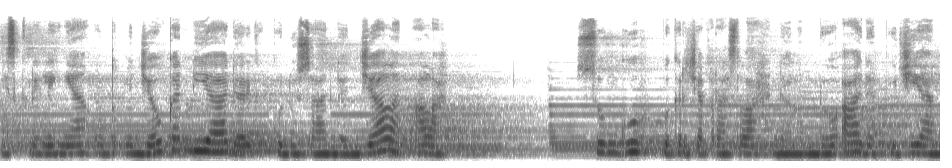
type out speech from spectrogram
di sekelilingnya untuk menjauhkan dia dari kekudusan dan jalan Allah. Sungguh bekerja keraslah dalam doa dan pujian,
